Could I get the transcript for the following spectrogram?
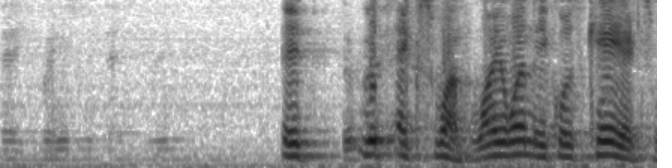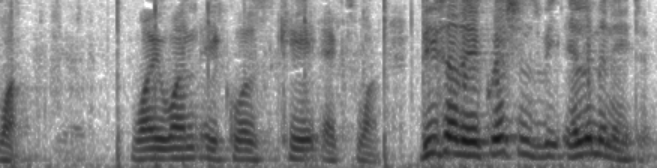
the equation X three. It with x1. y1 equals kx1. y1 equals kx1. These are the equations we eliminated.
